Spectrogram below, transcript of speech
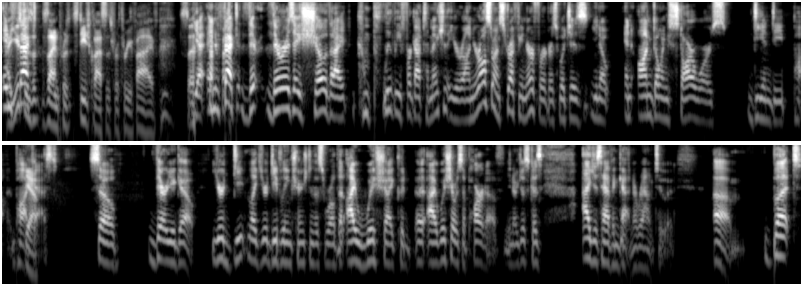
Yeah, I used fact, to design prestige classes for three five. So yeah, and in fact, there there is a show that I completely forgot to mention that you're on. You're also on Scruffy Nerfherders, which is you know an ongoing Star Wars D and D podcast. Yeah. So there you go. You're deep, like you're deeply entrenched in this world that I wish I could. Uh, I wish I was a part of. You know, just because I just haven't gotten around to it. Um, but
